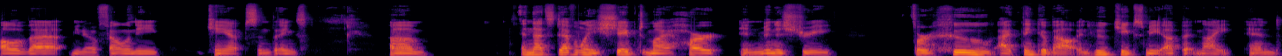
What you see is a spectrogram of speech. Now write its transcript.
all of that, you know, felony camps and things. Um, and that's definitely shaped my heart in ministry for who I think about and who keeps me up at night. And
